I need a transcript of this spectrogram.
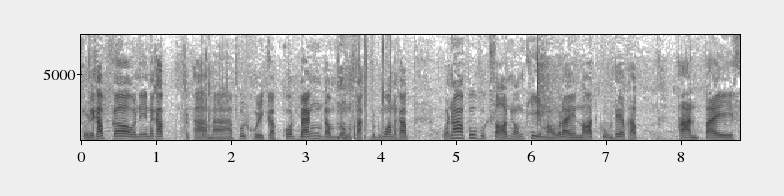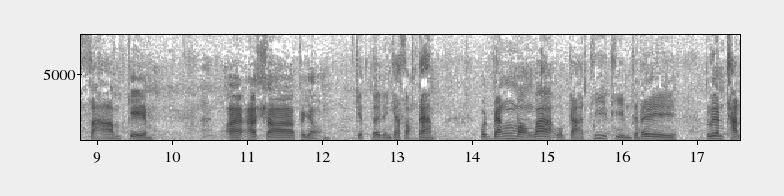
สวัสดีครับก็วันนี้นะครับจะพามาพูดคุยกับโค้ชแบงค์ดำรงศักดิ์บุญม่วงนะครับหัวหน้าผู้ฝึกสอนของทีมมหาวิทยาลัยนอตกรุงเทพครับ ผ่านไป 3 เกมอาอาชาพยองเก็บได้เพียงแค่ 2 แต้มโค้ชแบงค์มองว่าโอกาสที่ทีมจะได้เลื่อนชั้น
